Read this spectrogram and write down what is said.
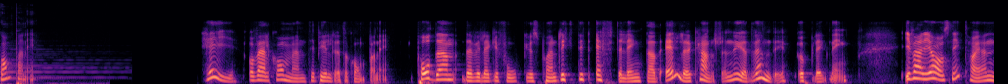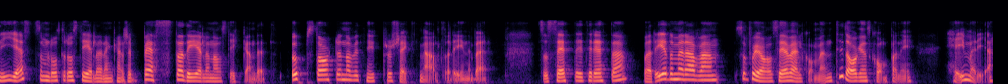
Company. Hej och välkommen till Pillret Company. Podden där vi lägger fokus på en riktigt efterlängtad eller kanske nödvändig uppläggning. I varje avsnitt har jag en ny gäst som låter oss dela den kanske bästa delen av stickandet. Uppstarten av ett nytt projekt med allt vad det innebär. Så sätt dig till rätta, var redo med ravan, så får jag säga välkommen till dagens kompani. Hej Maria!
